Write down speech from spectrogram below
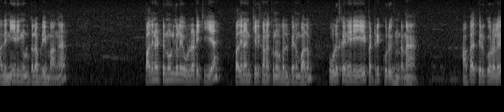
அது நீதி நூல்கள் அப்படிம்பாங்க. பதினெட்டு நூல்களை உள்ளடக்கிய பதினெண் கீழ்கணக்கு நூல்கள் பெரும்பாலும் ஒழுக்க நெறியை பற்றி கூறுகின்றன. அப்போ திருக்குறள்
